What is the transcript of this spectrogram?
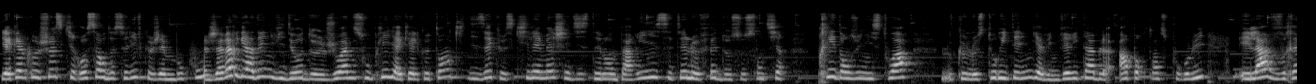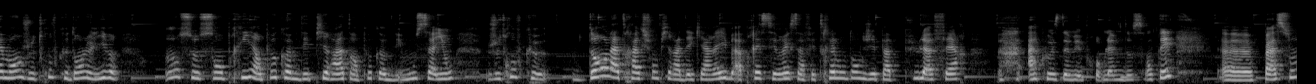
Il y a quelque chose qui ressort de ce livre que j'aime beaucoup. J'avais regardé une vidéo de Joanne Soupli il y a quelques temps qui disait que ce qu'il aimait chez Disneyland Paris, c'était le fait de se sentir pris dans une histoire, que le storytelling avait une véritable importance pour lui. Et là, vraiment, je trouve que dans le livre, on se sent pris un peu comme des pirates, un peu comme des moussaillons. Je trouve que dans l'attraction Pirates des Caraïbes, après c'est vrai que ça fait très longtemps que j'ai pas pu la faire à cause de mes problèmes de santé, euh, passons,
